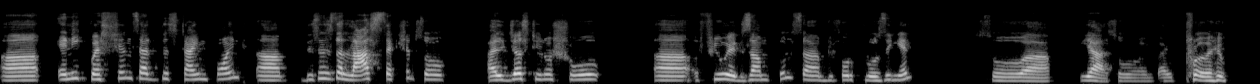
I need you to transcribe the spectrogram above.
Uh, any questions at this time point? Uh, this is the last section, so I'll just you know show uh, a few examples uh, before closing in. So uh, yeah, so I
